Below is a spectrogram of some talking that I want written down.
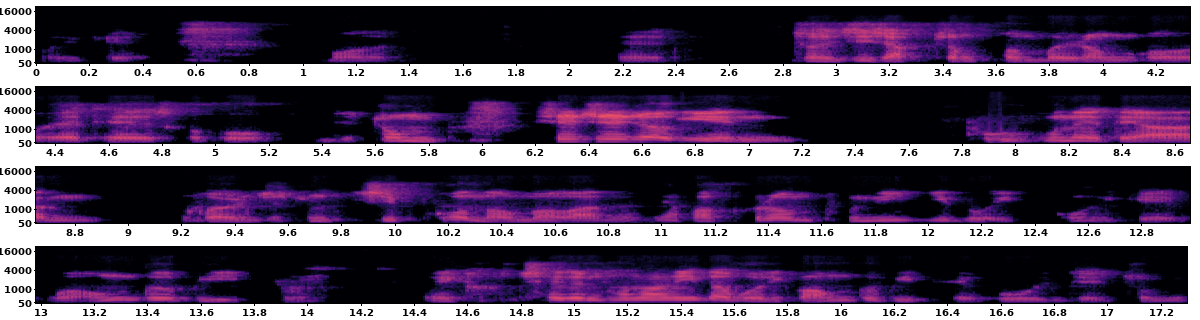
뭐 이게 뭐 네, 전시작전권 뭐 이런 거에 대해서도 이제 좀 실질적인 부분에 대한 걸 이제 좀 짚고 넘어가는 약간 그런 분위기도 있고 이게 뭐 언급이 최근 현안이다 보니까 언급이 되고 이제 좀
